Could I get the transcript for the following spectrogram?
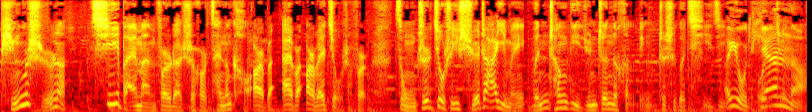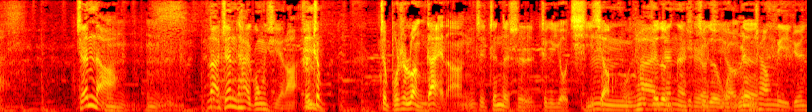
平时呢七百满分的时候才能考二百二百二百九十分。总之就是一学渣一枚，文昌帝君真的很灵，这是个奇迹。哎呦天哪，真的，嗯嗯，那真太恭喜了。这这不是乱盖的啊，你这真的是这个有奇效。我就觉得真的是这个我们文昌帝君，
